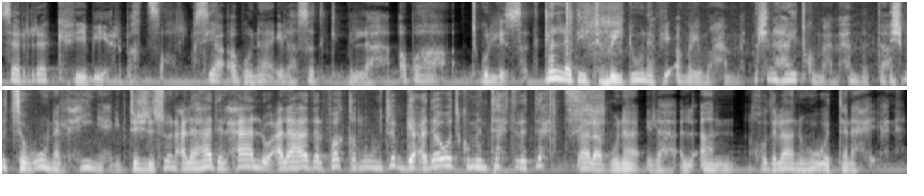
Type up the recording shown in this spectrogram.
سرك في بير باختصار. بس يا أبو نائلة صدق بالله. أبا تقول لي الصدق. ما الذي تريدون في أمر محمد؟ وش نهايتكم مع محمد ده؟ إيش بتسوون الحين يعني؟ بتجلسون على هذه الحال وعلى هذا الفقر وتبقى عداوتكم من تحت لتحت؟ قال أبو نائلة الآن خذلانه هو التنحي يعني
